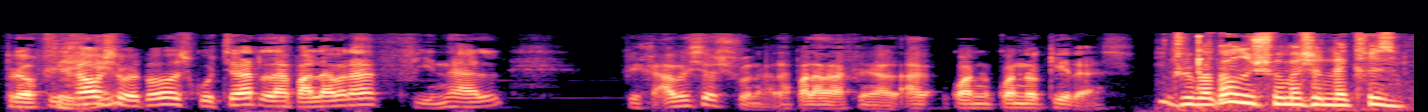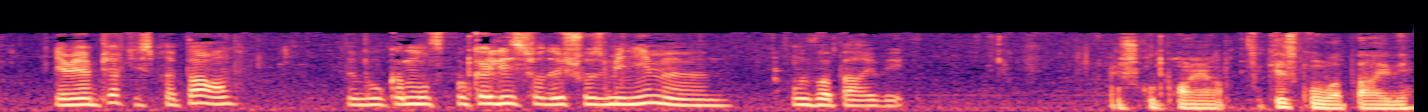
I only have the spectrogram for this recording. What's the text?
pero fijaos sí. sobre todo escuchar la palabra final. Fija, a ver si os suena la palabra final, cuando, cuando quieras. J'ai pas peur du chômage et de la crise. Il y a bien pire qui se prépare. Hein. Mais bon, comme on se focalise sur des choses minimes, euh, on le voit pas arriver. Je comprends rien. Qu'est-ce qu'on voit pas arriver?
